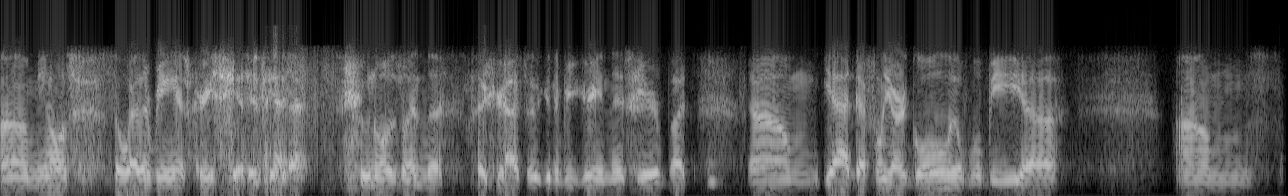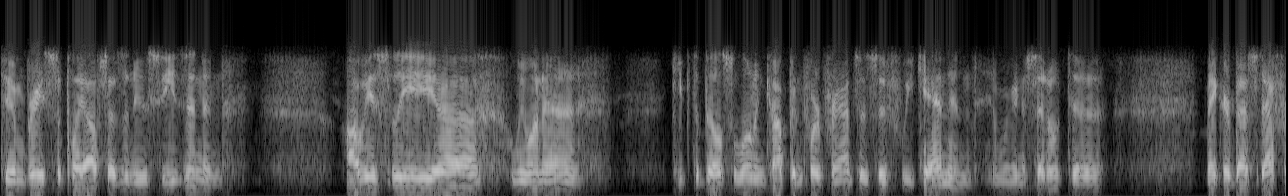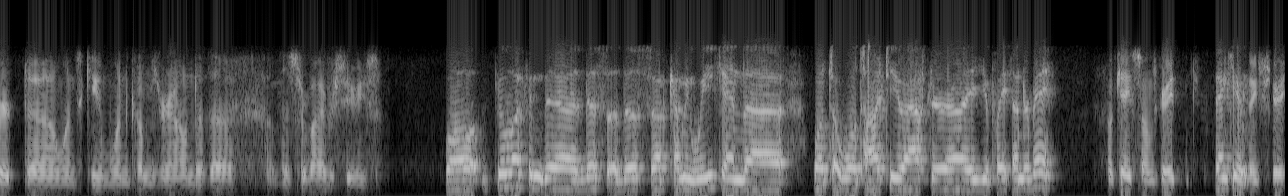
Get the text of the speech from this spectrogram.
um, you know, the weather being as crazy as it is, who knows when the the grass is going to be green this year, but um, yeah, definitely our goal it will be uh, um, to embrace the playoffs as a new season, and obviously uh, we want to keep the Bill Salonen Cup in Fort Frances if we can, and, and we're going to set out to make our best effort uh, once Game One comes around of the of the Survivor Series. Well, good luck in the, this this upcoming week, and uh, we'll t- we'll talk to you after uh, you play Thunder Bay. Okay, sounds great. Thank you. Thanks, Jay.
